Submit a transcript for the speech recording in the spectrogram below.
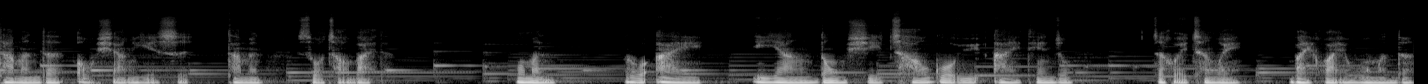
他们的偶像，也是他们所朝拜的。我们若爱一样东西超过于爱天主，这会成为败坏我们的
